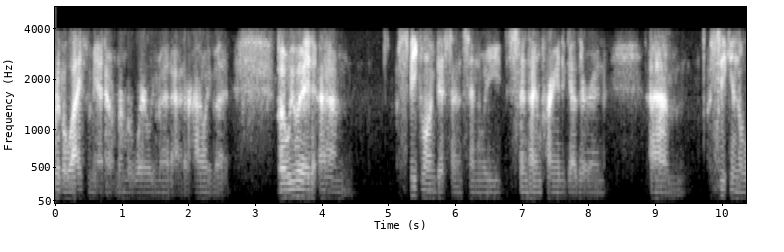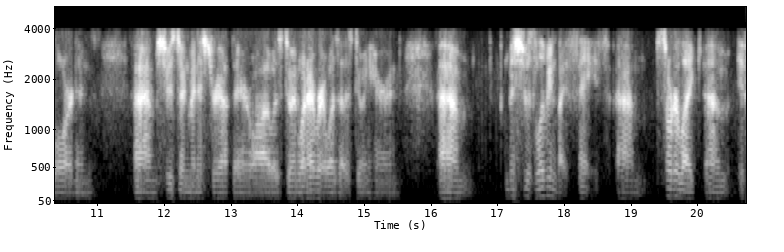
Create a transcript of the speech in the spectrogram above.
For the life of me, I don't remember where we met at or how we met, but we would um, speak long distance, and we spend time praying together, and um, seeking the Lord, and um, she was doing ministry out there while I was doing whatever it was I was doing here, and um, but she was living by faith, um, sort of like um, if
